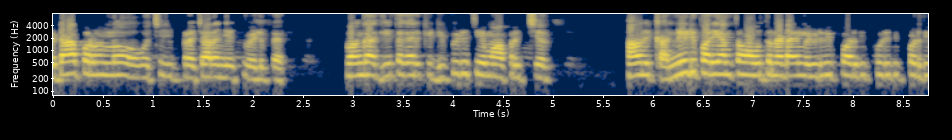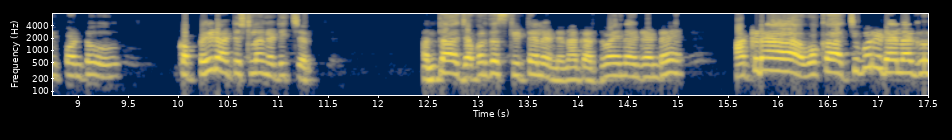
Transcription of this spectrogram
పిఠాపురంలో వచ్చి ప్రచారం చేసి వెళ్ళిపోయారు. వంగ గీత గారికి డిప్యూటీ సీఎం ఆఫర్ ఇచ్చారు. ఆమెని కన్నీటి పర్యంతం అవుతున్న టైంలో ఇడి తిప్పాడు తిప్పుడు తిప్పాడు అంటూ ఒక పెయిడ్ ఆర్టిస్ట్ లా నటించారు. అంతా జబర్దస్త్ కిట్టేలేండి నాకు అర్థమైంది ఏంటంటే అక్కడ ఒక చివరి డైలాగ్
